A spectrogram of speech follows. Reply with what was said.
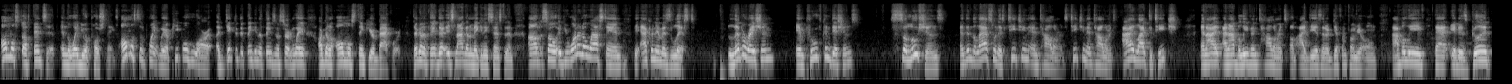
almost offensive in the way you approach things, almost to the point where people who are addicted to thinking of things in a certain way are going to almost think you're backward. They're gonna think it's not gonna make any sense to them. Um, so if you want to know where I stand, the acronym is LIST: Liberation, Improved Conditions, Solutions, and then the last one is teaching and tolerance. Teaching and tolerance. I like to teach, and I and I believe in tolerance of ideas that are different from your own. I believe that it is good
